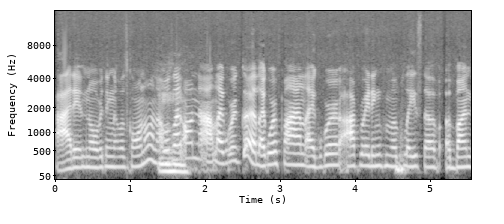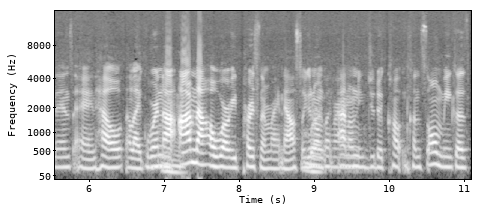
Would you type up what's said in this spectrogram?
I didn't know everything that was going on. I was like, oh no, like we're good, like we're fine, like we're operating from a place of abundance and health, and like we're not. Mm-hmm. I'm not a worried person right now, so you know, Right. like I don't need you to co- console me because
